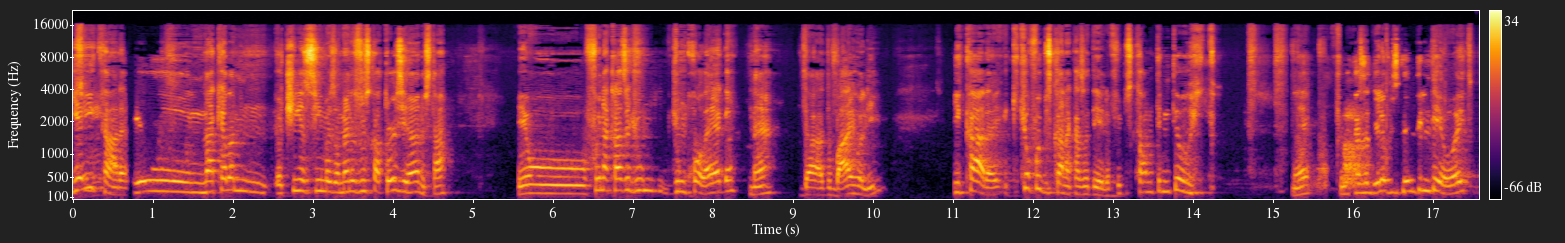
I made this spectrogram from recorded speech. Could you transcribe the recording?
E aí, cara, eu naquela eu tinha assim mais ou menos uns 14 anos, tá? eu fui na casa de um, de um colega, né, da, do bairro ali. E, cara, o que, que eu fui buscar na casa dele? Eu fui buscar um 38. Né? Fui na casa dele, eu busquei um 38.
